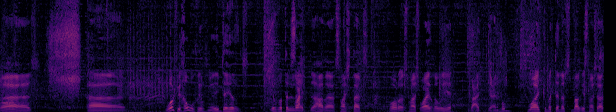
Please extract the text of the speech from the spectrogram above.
yes. آه وولف يخوف يبدأ يض- يضبط هذا smash attacks. forward smash وايد قوية. بعد يعني مو وايد كمته نفس باقي سماشات.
